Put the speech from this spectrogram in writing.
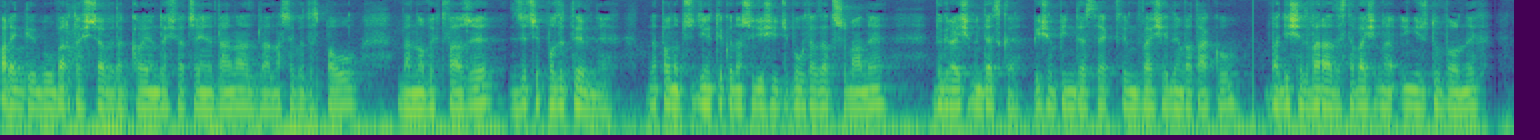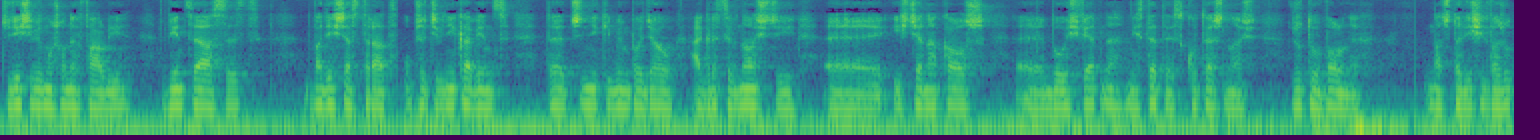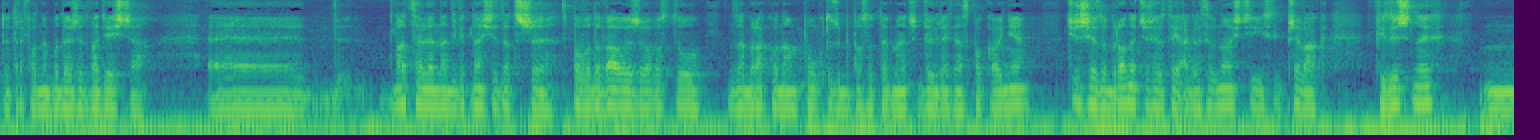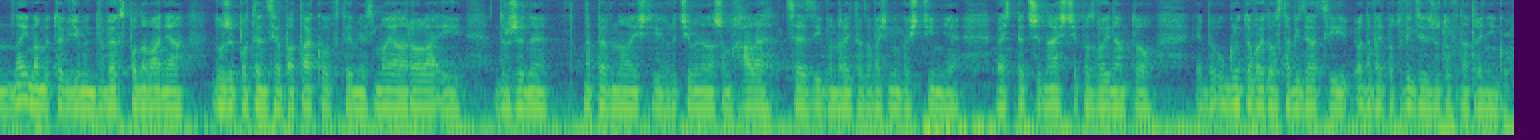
sparring był wartościowy, tak kolejne doświadczenie dla nas, dla naszego zespołu, dla nowych twarzy. Z rzeczy pozytywnych. Na pewno przeciwnik tylko na 60 punktach zatrzymany. Wygraliśmy deskę, 55 desek, w tym 21 w ataku. 22 razy stawaliśmy na linii rzutów wolnych, 30 wymuszonych fauli, więcej asyst, 20 strat u przeciwnika, więc te czynniki, bym powiedział, agresywności, e, iście na kosz e, były świetne. Niestety skuteczność rzutów wolnych na 42 rzuty, trafione bodajże 20, e, dwa cele na 19 za 3 spowodowały, że po prostu zabrakło nam punktu, żeby po prostu ten mecz wygrać na spokojnie. Cieszę się z obrony, cieszę się z tej agresywności i z tych przewag fizycznych. Mm, No i mamy tutaj, widzimy, wyeksponowania duży potencjał w ataku, w tym jest moja rola i drużyny. Na pewno jeśli wrócimy na naszą halę Cezji, bo razie traktowaliśmy gościnnie bez P13, pozwoli nam to jakby ugruntować tą stabilizację i oddawać po prostu więcej rzutów na treningu.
